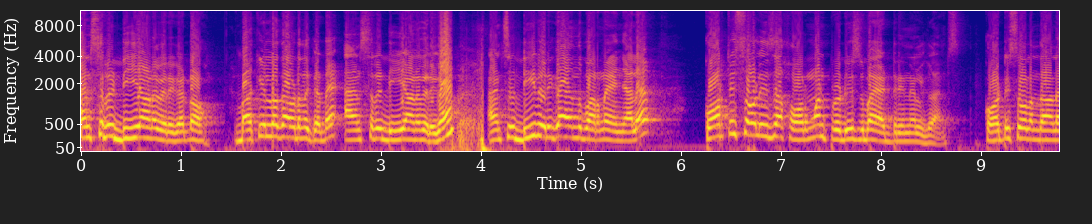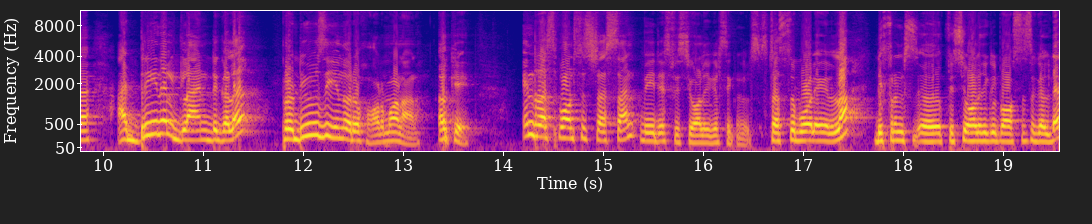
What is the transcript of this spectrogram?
ആൻസർ ഡി ആണ് വരിക കേട്ടോ. ബാക്കിയുള്ളതൊക്കെ അവിടെ നിൽക്കട്ടെ. ആൻസർ ഡി ആണ് വരിക. ആൻസർ ഡി വരിക എന്ന് പറഞ്ഞു കഴിഞ്ഞാൽ cortisol is a hormone produced by adrenal glands cortisol എന്താണ്? അഡ്രീനൽ ഗ്ലാൻഡുകൾ പ്രൊഡ്യൂസ് ചെയ്യുന്ന ഒരു ഹോർമോൺ ആണ്. Okay in response to stress and various physiological signals stress പോലെയുള്ള ഡിഫറൻസ് ഫിസിയോളജിക്കൽ പ്രോസസ്സുകളുടെ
